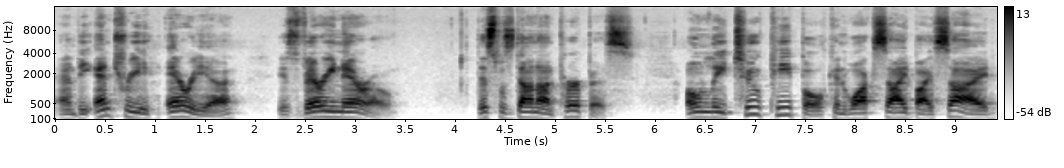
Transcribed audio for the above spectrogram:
and the entry area is very narrow. This was done on purpose. Only two people can walk side by side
